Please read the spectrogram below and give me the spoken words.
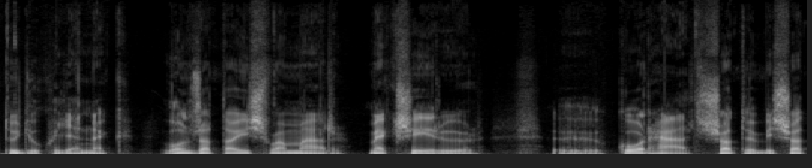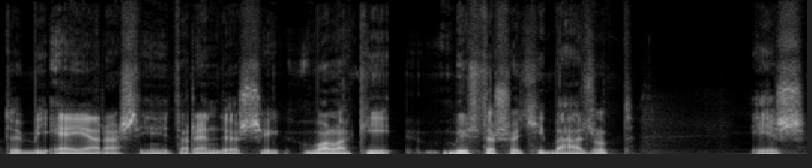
tudjuk, hogy ennek vonzata is van már, megsérül, kórház, stb. stb. eljárást indít a rendőrség. Valaki biztos, hogy hibázott, és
